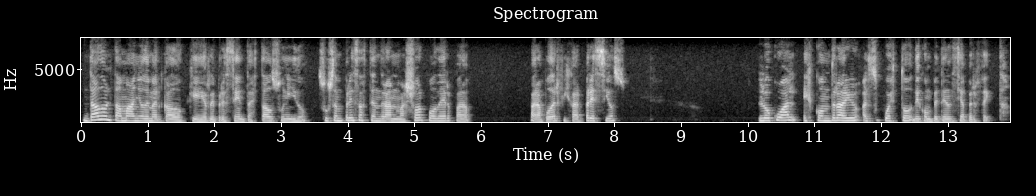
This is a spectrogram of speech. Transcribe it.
Dado el tamaño de mercado que representa Estados Unidos, sus empresas tendrán mayor poder para, para poder fijar precios, lo cual es contrario al supuesto de competencia perfecta.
